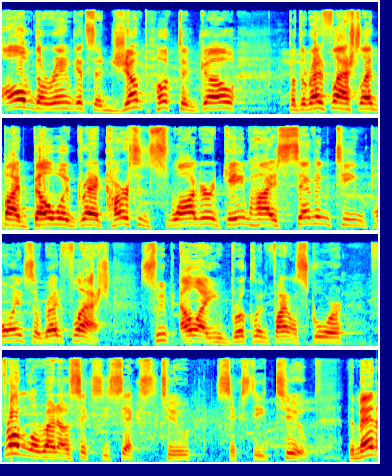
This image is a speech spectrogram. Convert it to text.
all of the rim, gets a jump hook to go. But the Red Flash led by Bellwood grad Karson Swogger. Game high 17 points. The Red Flash sweep LIU Brooklyn final score from Loretto 66 to 62. The men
